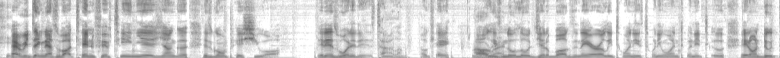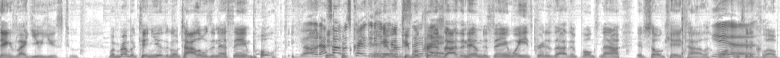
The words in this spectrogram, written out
Everything that's about 10, 15 years younger is going to piss you off. It is what it is, Tyler. Mm-hmm. Okay? All, All these right. new little jitterbugs in their early 20s, 21, 22, they don't do things like you used to. But remember, 10 years ago, Tyler was in that same boat. Yo, that's why it was crazy to hear There was him people say that. criticizing him the same way he's criticizing folks now. It's okay, Tyler. Welcome to the club.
